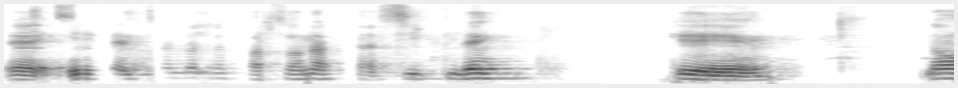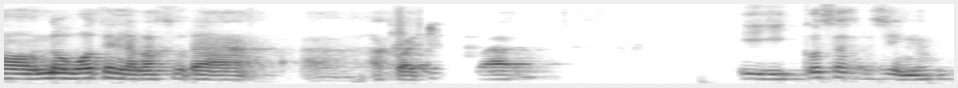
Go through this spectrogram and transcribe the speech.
eh, intentando a las personas que reciclen, que no, no boten la basura a, a cualquier lugar y cosas así, ¿no?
